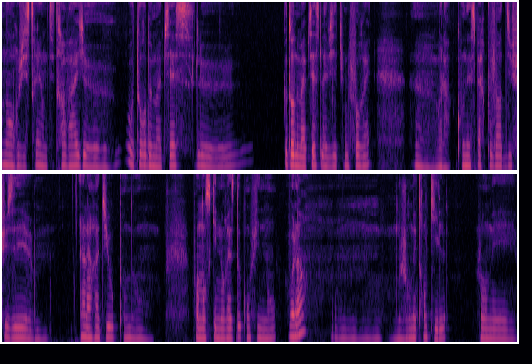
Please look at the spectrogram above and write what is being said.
on a enregistré un petit travail euh, autour de ma pièce. Autour de ma pièce, la vie est une forêt. Euh, voilà, qu'on espère pouvoir diffuser euh, à la radio pendant, pendant ce qu'il nous reste de confinement. Voilà, journée tranquille, journée.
